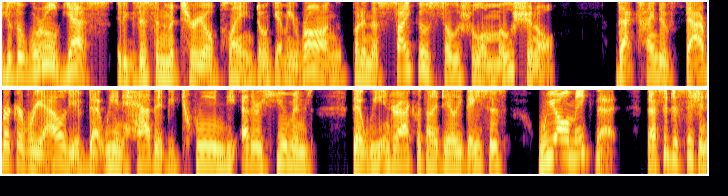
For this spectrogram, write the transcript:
Because the world, yes, it exists in the material plane, don't get me wrong, but in the psychosocial, emotional, that kind of fabric of reality that we inhabit between the other humans that we interact with on a daily basis, we all make that. That's a decision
